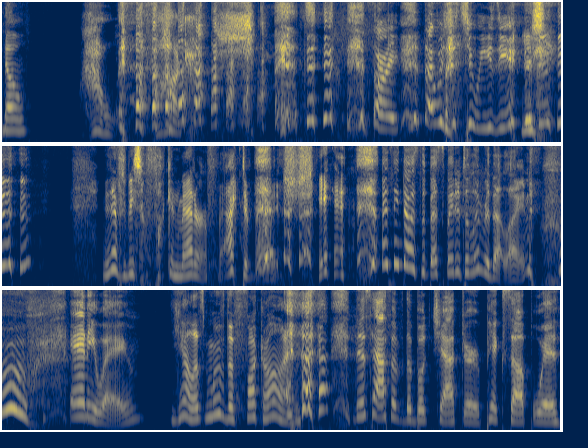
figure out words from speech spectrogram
No. wow. Fuck. Sorry, that was just too easy. You You didn't have to be so fucking matter of fact about it. Shit. I think that was the best way to deliver that line. Whew. Anyway, Yeah, let's move the fuck on. this half of the book chapter picks up with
